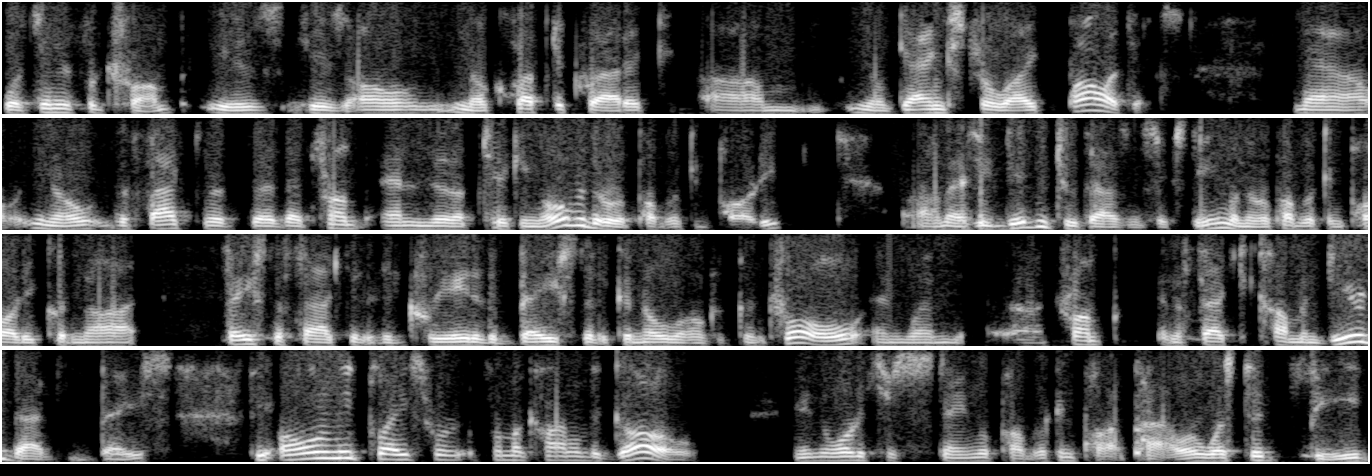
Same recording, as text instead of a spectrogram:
What's in it for Trump is his own, you know, kleptocratic, um, you know, gangster-like politics. Now, you know, the fact that, that that Trump ended up taking over the Republican Party, um, as he did in 2016, when the Republican Party could not face the fact that it had created a base that it could no longer control, and when uh, Trump, in effect, commandeered that base, the only place for, for McConnell to go in order to sustain Republican power was to feed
